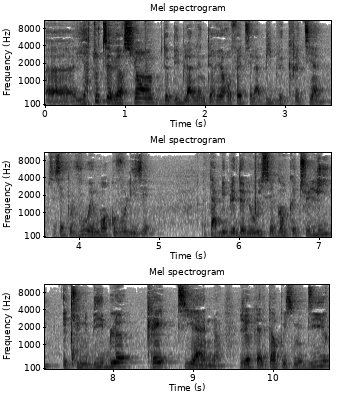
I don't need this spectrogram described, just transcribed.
Il y a toutes ces versions de Bible à l'intérieur. En fait, c'est la Bible chrétienne. C'est ce que vous et moi que vous lisez ta Bible de Louis II que tu lis est une Bible chrétienne. Je veux que quelqu'un puisse me dire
